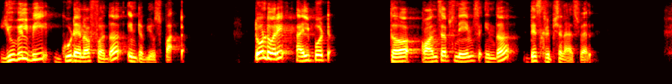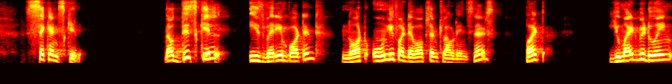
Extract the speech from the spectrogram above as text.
you will be good enough for the interviews part. Don't worry, I'll put the concepts names in the description as well. Second skill. Now this skill is very important, not only for DevOps and cloud engineers, but you might be doing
